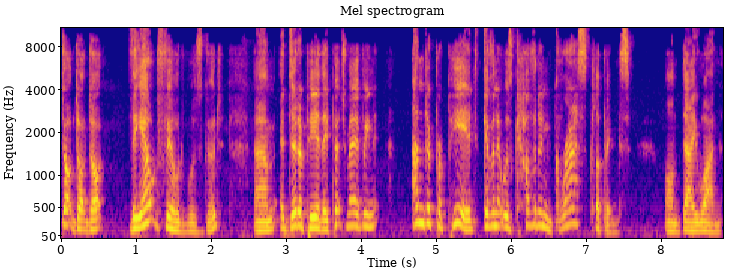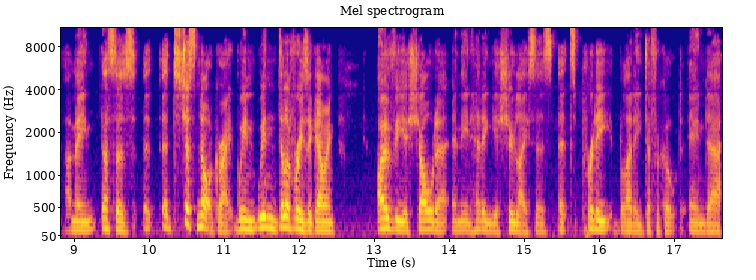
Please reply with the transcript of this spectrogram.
dot dot dot. The outfield was good. Um, it did appear the pitch may have been underprepared, given it was covered in grass clippings on day one. I mean, this is it, it's just not great when when deliveries are going over your shoulder and then hitting your shoelaces. It's pretty bloody difficult and uh,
